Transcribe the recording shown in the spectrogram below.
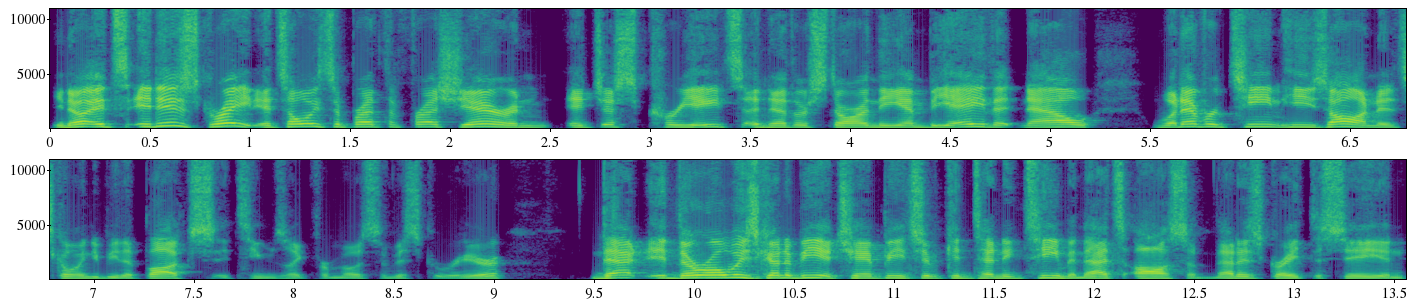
You know, it's it is great. It's always a breath of fresh air, and it just creates another star in the NBA that now whatever team he's on, it's going to be the Bucks. It seems like for most of his career. That they're always going to be a championship contending team, and that's awesome. That is great to see, and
